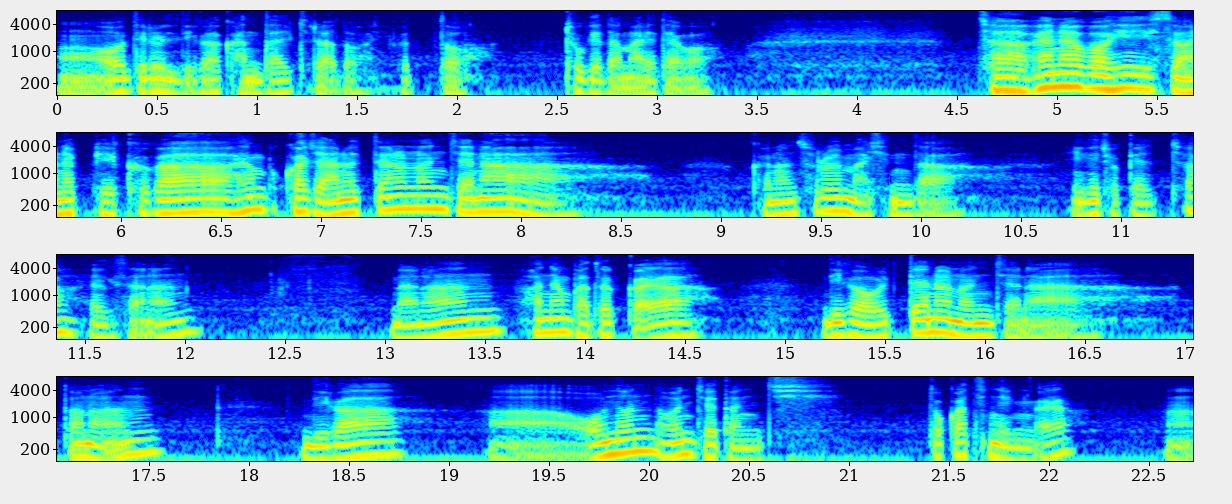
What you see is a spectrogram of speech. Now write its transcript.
어, 디를 네가 간다 할지라도 이것도 두 개 다 말이 되고 자 whenever he is unhappy 그가 행복하지 않을 때는 언제나 그는 술을 마신다 이게 좋겠죠 여기서는 나는 환영받을 거야 네가 올 때는 언제나 또는 네가 어, 오는 언제든지 똑같은 얘기인가요? 어.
